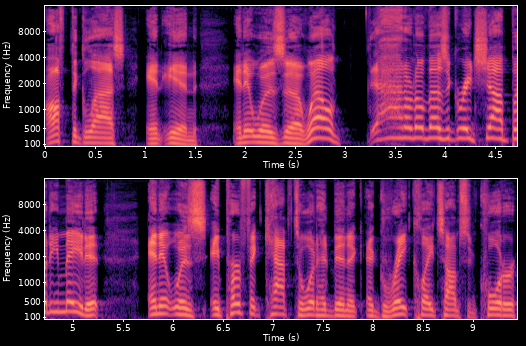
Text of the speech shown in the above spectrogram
off the glass, and in. And it was, uh, well, I don't know if that was a great shot, but he made it. And it was a perfect cap to what had been a, a great Klay Thompson quarter,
